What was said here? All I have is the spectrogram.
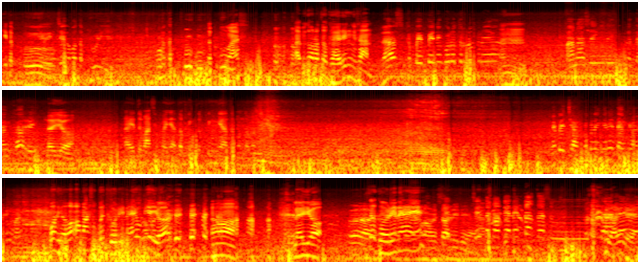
iki. tebu. Kincik apa tebu iki? Oh, tebu. Tebu mas, tapi kok rada garing pisan. Lah kepepe ning kono terus ya. Hmm, Panase ngene iki redang garing. lah iya. Nah itu masih banyak tebing-tebingnya teman-teman. Pepe jagung ning kene ndang garing, Mas. Wah ya, oh, masuk bet goreng aja piye ya? Oh, lah iya. Iso goreng ae. Longsor ini ya. Cek teko kene tok ta su. Lah, iya.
